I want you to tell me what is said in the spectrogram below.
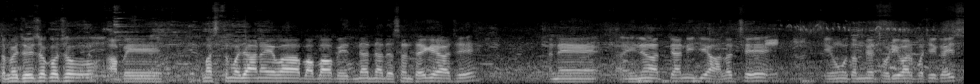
તમે જોઈ શકો છો આપણે મસ્ત મજાના એવા બાબા વૈદ્યનાથના દર્શન થઈ ગયા છે. અને અહીંના અત્યારની જે હાલત છે, એ હું તમને થોડી વાર પછી કહીશ.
